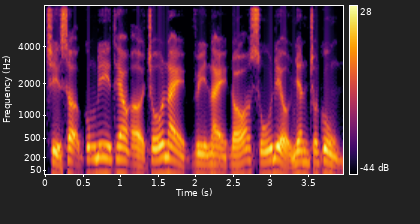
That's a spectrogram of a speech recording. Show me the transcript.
chỉ sợ cũng đi theo ở chỗ này vì này đó xú điểu nhân trốn cùng.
